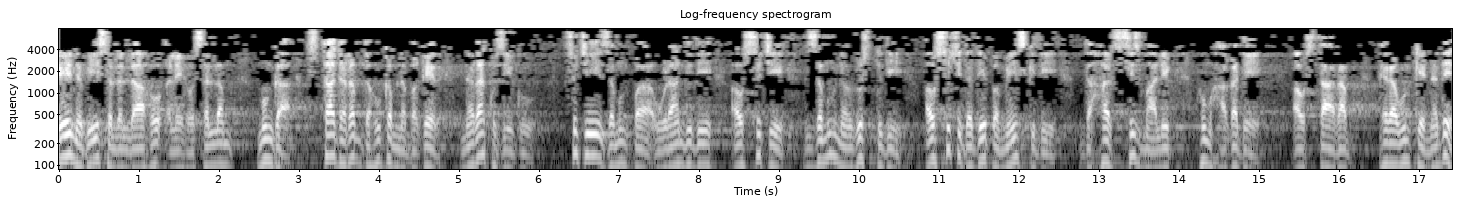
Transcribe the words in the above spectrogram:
اے نبی صلی الله علیه وسلم مونږه ستاد رب د حکم نه بغیر نه را کوزیګو سچي زمون په وړاندې دي او سچي زمون نه رست دي او سچي د دې په مینس کې دي د هر سیز مالک هم هغه دی او ستا رب هرون کې نه دی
